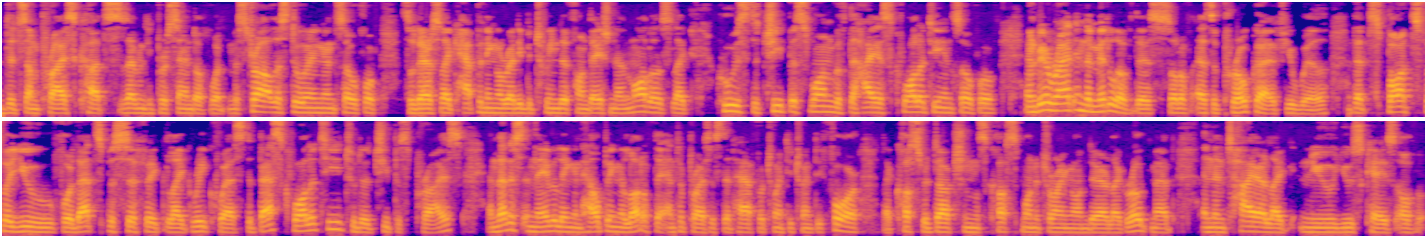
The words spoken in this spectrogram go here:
did some price cuts, 70% of what Mistral is doing and so forth. So there's like happening already between the foundational models, like who is the cheapest one with the highest quality and so forth. And we're right in the middle of this, sort of as a broker, if you will, that spots for you for that specific like request the best quality to the cheapest price. And that is enabling and helping a lot of the enterprises that have for 2024, like cost reductions, cost monitoring on their like roadmap, an entire like new use case of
